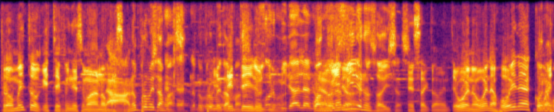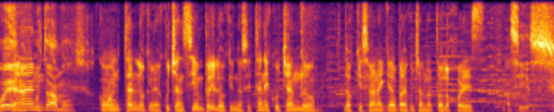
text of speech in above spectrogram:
Prometo que este fin de semana no, No, pasa. no prometas más, no prometas más. Este es el Mejor último. mirala, Cuando la mires nos avisas. Exactamente. Bueno, buenas, buenas. ¿Cómo Buenas, buenas, están? ¿cómo estamos? ¿Cómo están los que nos escuchan siempre, los que nos están escuchando, los que se van a quedar para escuchando todos los jueves? Así es.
